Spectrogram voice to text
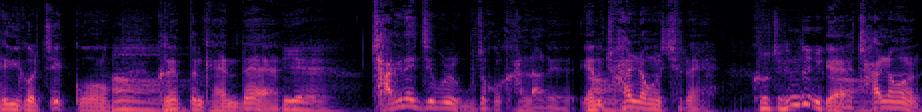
이걸 찍고 아. 그랬던 개인데 예. 자기네 집을 무조건 갈라 그래요. 얘는 아. 촬영을 싫어해. 그렇죠. 힘드니까. 예, 촬영을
